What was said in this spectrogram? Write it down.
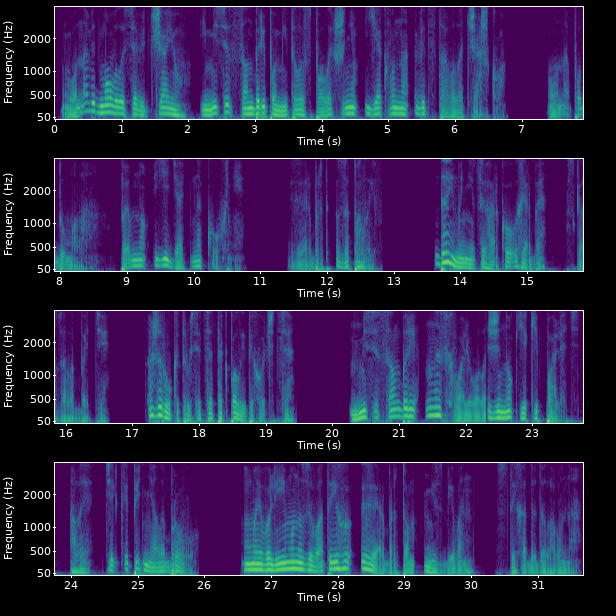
Вона відмовилася від чаю, і місіс Санбері помітила з полегшенням, як вона відставила чашку. Вона подумала певно, їдять на кухні. Герберт запалив. Дай мені цигарку, Гербе, сказала Бетті. Аж руки трусяться, так палити хочеться. Місіс Санбері не схвалювала жінок, які палять, але тільки підняла брову. Ми воліємо називати його Гербертом, міс Бівен, стиха додала вона.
